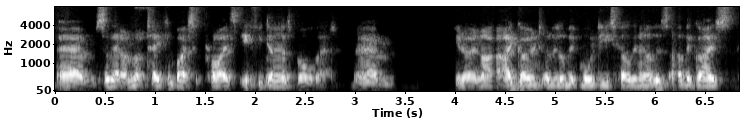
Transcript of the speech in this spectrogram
Um, so that I'm not taken by surprise if he does bowl that. Um, you know, and I, I, go into a little bit more detail than others. Other guys,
